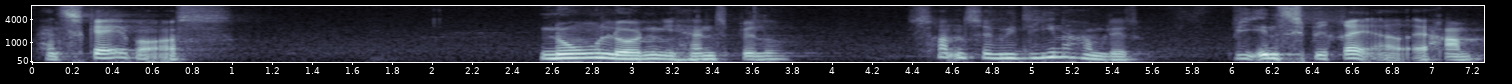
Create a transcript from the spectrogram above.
Han skaber os nogenlunde i hans billede. Sådan så vi ligner ham lidt. Vi er inspireret af ham.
